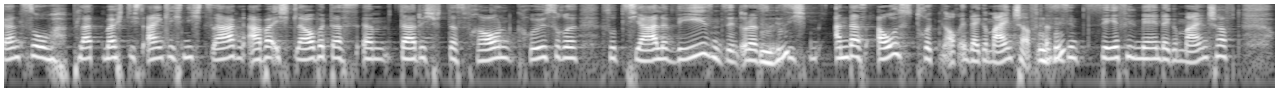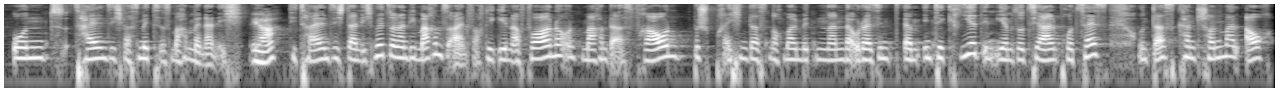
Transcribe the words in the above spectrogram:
ganz so platt möchte ich es eigentlich nicht sagen, aber ich glaube, dass ähm, dadurch, dass Frauen größere soziale Wesen sind oder Mhm. sich anders ausdrücken, auch in der Gemeinschaft. Also sie sind sehr viel mehr in der Gemeinschaft und teilen sich was mit. Das machen Männer nicht. Ja. Die teilen sich da nicht mit, sondern die machen es einfach. Die gehen nach vorne und machen das. Frauen besprechen das nochmal miteinander oder sind ähm, integriert in ihrem sozialen Prozess und das kann schon mal auch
